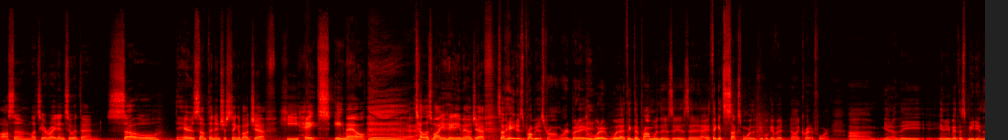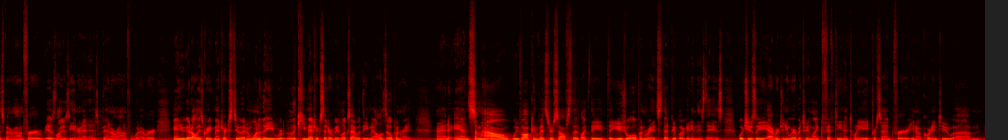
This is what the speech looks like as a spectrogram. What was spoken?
Awesome. Let's get right into it then. So, Here's something interesting about Jeff. He hates email. Tell us why you hate email, Jeff. So hate is probably a strong word, but I, what, I, what I think the problem with is is that I think it sucks more than people give it uh, credit for. Um, you know the you know you've got this medium that's been around for as long as the internet has been around for whatever, and you've got all these great metrics to it. And one of the one of the key metrics that everybody looks at with email is open rate, right? And somehow we've all convinced ourselves that like the the usual open rates that people are getting these days, which usually average anywhere between like 15 and 28 percent for you know according to um,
